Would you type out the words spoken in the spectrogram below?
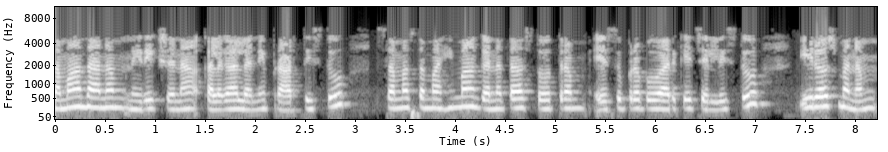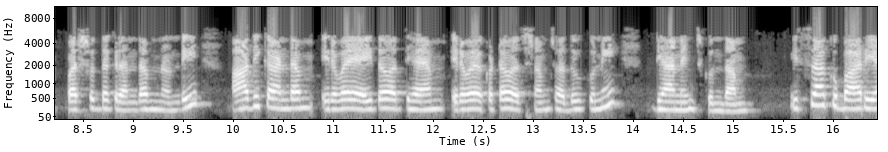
సమాధానం నిరీక్షణ కలగాలని ప్రార్థిస్తూ సమస్త మహిమ ఘనత స్తోత్రం యేసుప్రభు వారికే చెల్లిస్తూ ఈరోజు మనం పరిశుద్ధ గ్రంథం నుండి ఆది కాండం ఇరవై ఐదో అధ్యాయం ఇరవై ఒకటో వచనం చదువుకుని ధ్యానించుకుందాం. ఇస్సాకు భార్య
